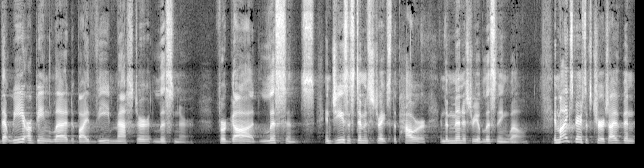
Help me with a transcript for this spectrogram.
that we are being led by the master listener. For God listens, and Jesus demonstrates the power and the ministry of listening well. In my experience of church, I've been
